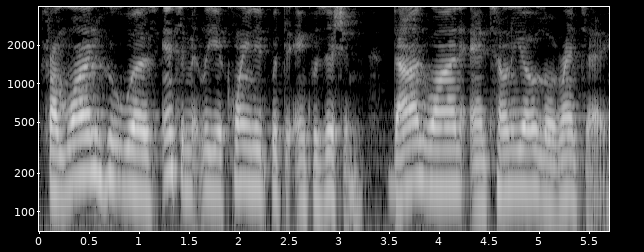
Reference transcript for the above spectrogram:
from one who was intimately acquainted with the Inquisition, Don Juan Antonio Llorente,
